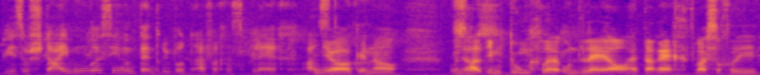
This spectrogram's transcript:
wie so Steinmauern sind und dann drüber einfach ein Blech als Ja, Dach. genau. Und halt im Dunkeln und leer hat er recht, weißt so ein bisschen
